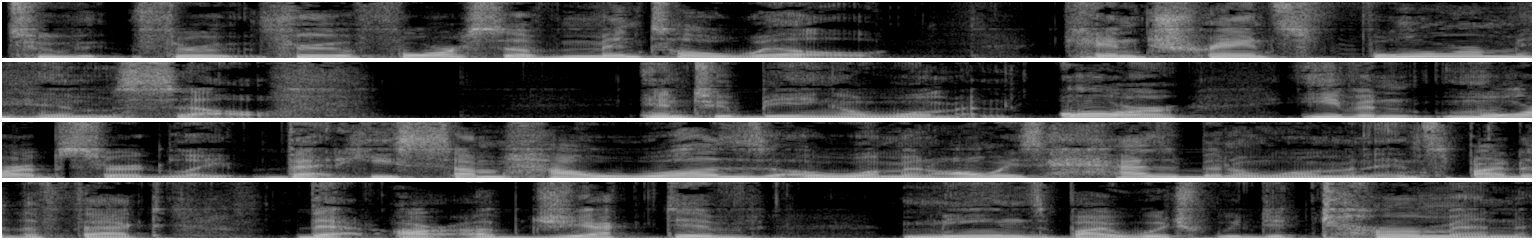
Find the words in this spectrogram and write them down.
to through through the force of mental will can transform himself into being a woman. Or even more absurdly, that he somehow was a woman, always has been a woman, in spite of the fact that our objective means by which we determine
